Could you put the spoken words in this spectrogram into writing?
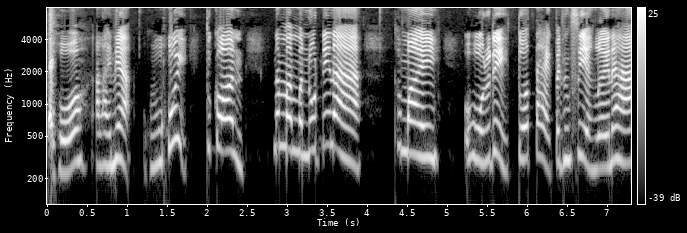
โอ้โห อะไรเนี่ยโอ้ยทุกคนนั่นมันมนุษย์นี่นาทำไม โอ้โห ดูดิ ตัวแตกเป็นเสียงเลยนะคะ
